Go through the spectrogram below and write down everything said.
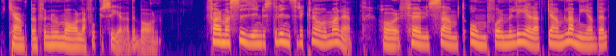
i kampen för normala, fokuserade barn. Farmaciindustrins reklamare har följsamt omformulerat gamla medel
